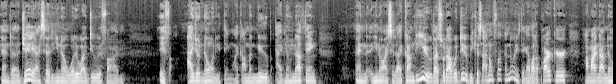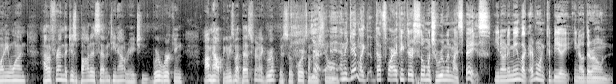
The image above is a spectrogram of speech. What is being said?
and uh, Jay, I said, you know, what do I do if I'm if I don't know anything? Like I'm a noob, I know nothing. And you know, I said I come to you. That's what I would do because I don't fucking know anything. I bought a Parker. I might not know anyone. I have a friend that just bought a 17 Outrage, and we're working. I'm helping him. He's my best friend I grew up with, so of course I'm Yeah, gonna show him. and, again, like that's why I think there's so much room in my space. You know what I mean? Like everyone could be a you know their own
